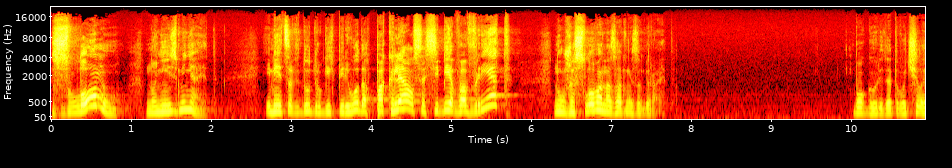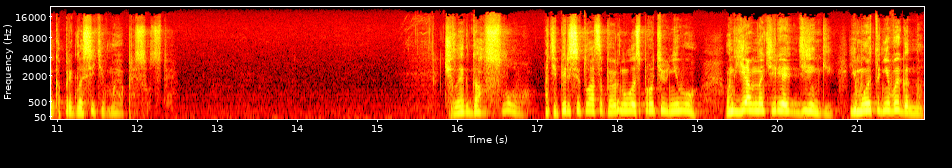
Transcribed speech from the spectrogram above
злому, но не изменяет. Имеется в виду в других переводах, поклялся себе во вред, но уже слово назад не забирает. Бог говорит, этого человека пригласите в мое присутствие. Человек дал слово. А теперь ситуация повернулась против него. Он явно теряет деньги. Ему это невыгодно.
